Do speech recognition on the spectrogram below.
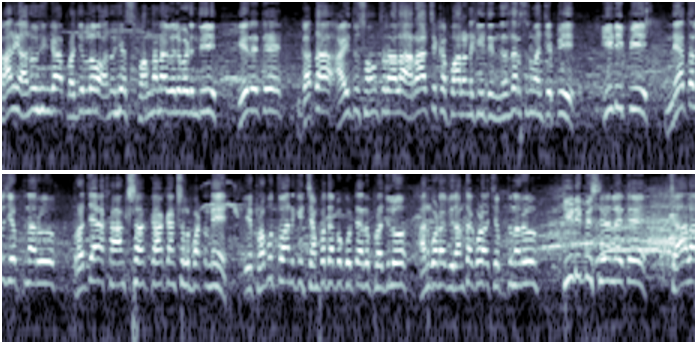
కానీ అనూహ్యంగా ప్రజల్లో అనూహ్య స్పందన వెలువడింది. ఏదైతే గత ఐదు సంవత్సరాల అరాచక పాలనకి ఇది నిదర్శనం అని చెప్పి టీడీపీ నేతలు చెప్తున్నారు ప్రజాకాంక్ష ఆకాంక్షల పట్టనే ఈ ప్రభుత్వానికి చెంపదెబ్బ కొట్టారు ప్రజలు అని కూడా వీరంతా కూడా చెప్తున్నారు. టీడీపీ శ్రేణులు అయితే చాలా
